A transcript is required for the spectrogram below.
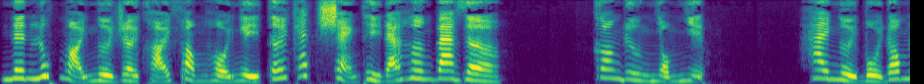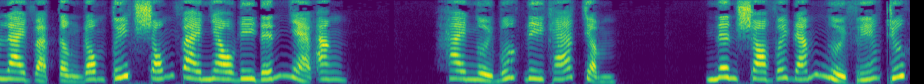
Nên lúc mọi người rời khỏi phòng hội nghị tới khách sạn thì đã hơn 3 giờ. Con đường nhộn nhịp. Hai người Bùi Đông Lai và Tần Đông Tuyết sống vai nhau đi đến nhà ăn. Hai người bước đi khá chậm. Nên so với đám người phía trước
